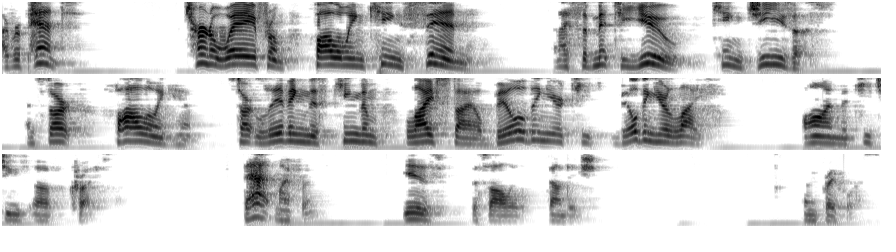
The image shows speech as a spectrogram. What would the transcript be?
I repent. Turn away from following King Sin, and I submit to you, King Jesus, and start following him. Start living this kingdom lifestyle, building your, te- building your life on the teachings of Christ. That, my friends, is the solid foundation. Let me pray for us.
